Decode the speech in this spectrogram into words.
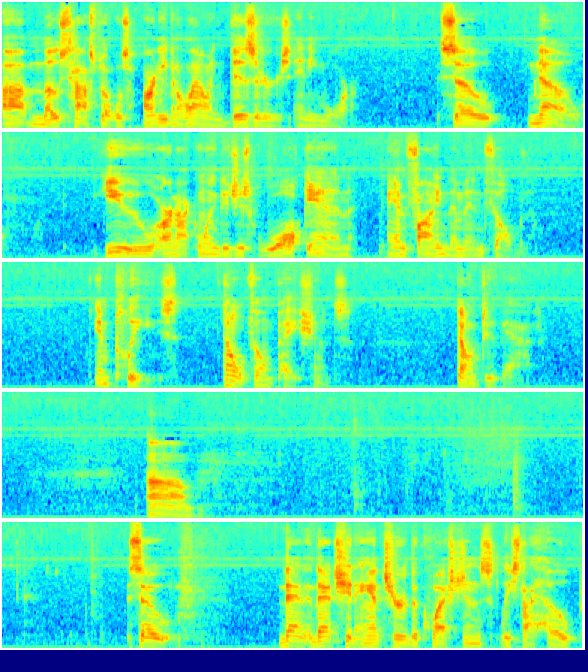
Uh, most hospitals aren't even allowing visitors anymore. So, no, you are not going to just walk in and find them and film them. And please, don't film patients. Don't do that. Um, so that that should answer the questions, at least I hope.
